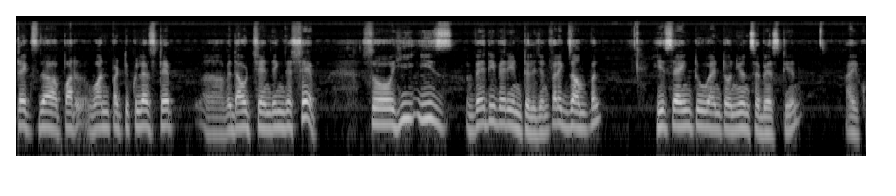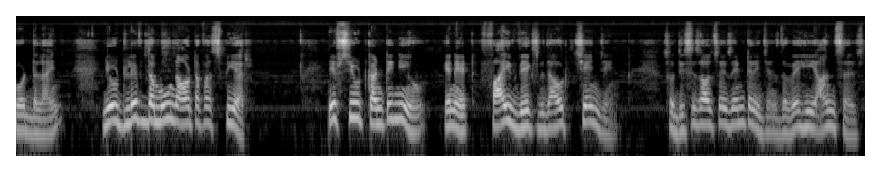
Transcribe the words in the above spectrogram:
takes the per one particular step uh, without changing the shape. So he is very very intelligent. For example, he is saying to Antonio and Sebastian, I quote the line, you would lift the moon out of a sphere if she would continue in it five weeks without changing. So this is also his intelligence, the way he answers,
